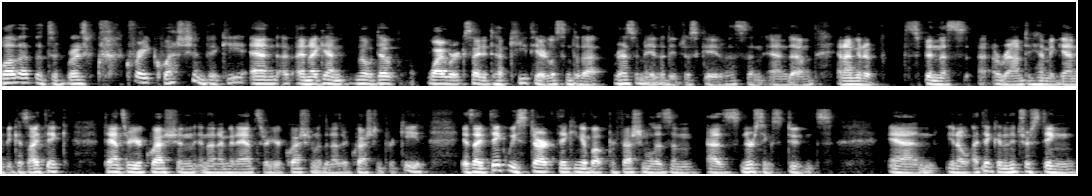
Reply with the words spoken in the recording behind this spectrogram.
Well, that, that's a great, question, Vicky. And and again, no doubt why we're excited to have Keith here. Listen to that resume that he just gave us, and and um and I'm going to spin this uh, around to him again because I think to answer your question, and then I'm going to answer your question with another question for Keith, is I think we start thinking about professionalism as nursing students, and you know I think an interesting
